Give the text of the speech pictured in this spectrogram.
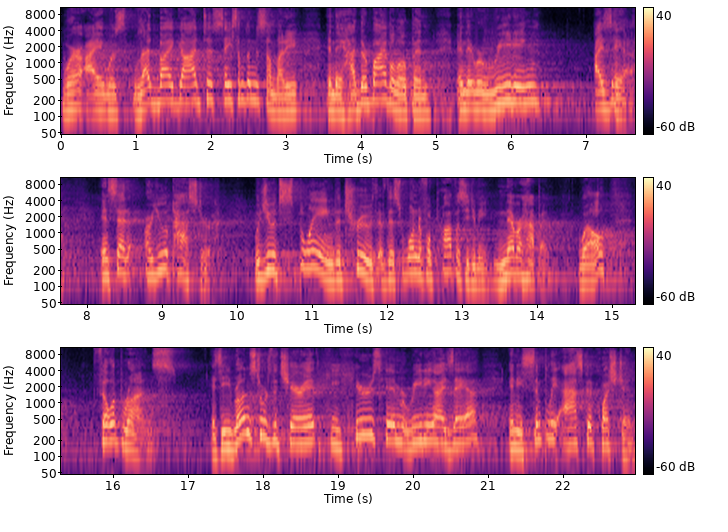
where I was led by God to say something to somebody and they had their Bible open and they were reading Isaiah and said, Are you a pastor? Would you explain the truth of this wonderful prophecy to me? Never happened. Well, Philip runs as he runs towards the chariot, he hears him reading Isaiah and he simply asks a question.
